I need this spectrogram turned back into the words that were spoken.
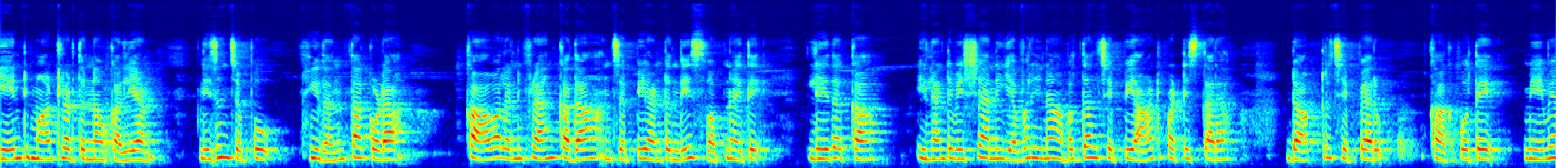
ఏంటి మాట్లాడుతున్నావు కళ్యాణ్? నిజం చెప్పు. ఇదంతా కూడా కావాలని ఫ్రాంక్ కదా అని చెప్పి అంటుంది స్వప్న అయితే. లేదక్క ఇలాంటి విషయాన్ని ఎవరైనా అబద్ధాలు చెప్పి ఆట పట్టిస్తారా? డాక్టర్ చెప్పారు. కాకపోతే మేమే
